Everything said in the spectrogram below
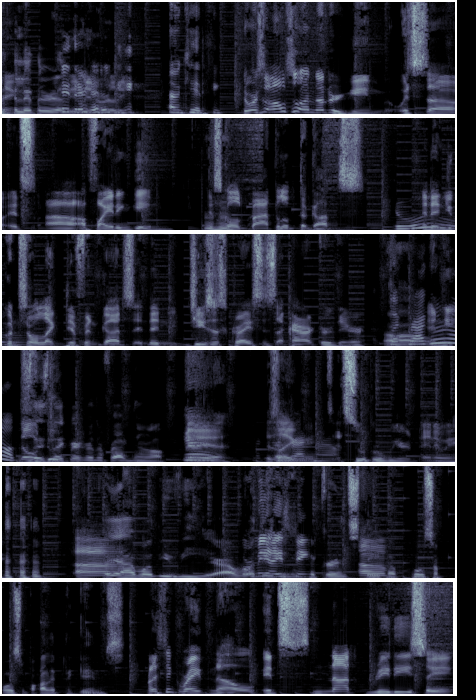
like, literally. Literally. literally. I'm kidding. there was also another game. It's uh, it's uh, a fighting game. It's Mhm. called Battle of the Gods, and then you control like different gods, and then Jesus Christ is a character there. Like Oh, Ragnarok. He- no, so it's dude. like Record of Ragnarok. Yeah, yeah. It's Yeah, like Ragnarok. it's, it's super weird. Anyway, But uh, yeah, how about you, V? Uh, what me, do you I think, think, of the current state um, of post post apocalyptic games? I think right now it's not really saying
